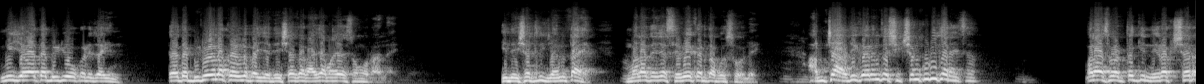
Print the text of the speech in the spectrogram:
मी जेव्हा त्या बीडीओकडे जाईन तेव्हा त्या बीडीओला कळलं पाहिजे देशाचा राजा माझ्यासमोर आलाय. ही देशातली जनता आहे. मला त्याच्या सेवेकरता बसवलंय. आमच्या अधिकाऱ्यांचं शिक्षण कुणी करायचं? मला असं वाटतं की निरक्षर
